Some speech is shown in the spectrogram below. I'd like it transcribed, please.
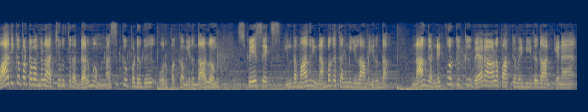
பாதிக்கப்பட்டவங்களை அச்சுறுத்துற தர்மம் நசுக்கப்படுது ஒரு பக்கம் இருந்தாலும் ஸ்பேஸ் எக்ஸ் இந்த மாதிரி நம்பகத்தன்மை இல்லாம இருந்தா நாங்க நெட்வொர்க்குக்கு வேற ஆளை பார்க்க வேண்டியதுதான் என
